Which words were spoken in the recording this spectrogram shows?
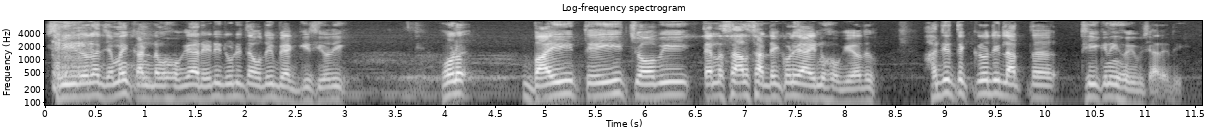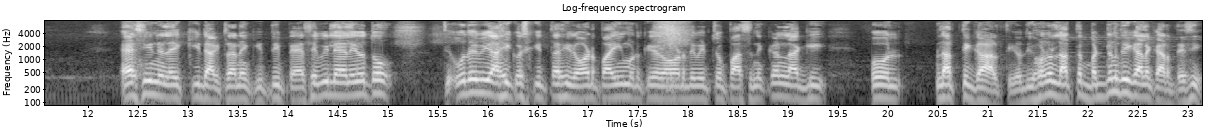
ਸਰੀਰ ਉਹਦਾ ਜਮਾ ਹੀ ਕੰਡਮ ਹੋ ਗਿਆ ਰੇੜੀ ਰੂੜੀ ਤਾਂ ਉਹਦੀ ਬੈਗ ਗਈ ਸੀ ਉਹਦੀ। ਹੁਣ 22 23 24 3 ਸਾਲ ਸਾਡੇ ਕੋਲੇ ਆਏ ਨੂੰ ਹੋ ਗਏ ਉਹਦੇ। ਹਜੇ ਤੱਕ ਉਹਦੀ ਲੱਤ ਠੀਕ ਨਹੀਂ ਹੋਈ ਵਿਚਾਰੇ ਦੀ। ਐਸੀ ਨਲਾਇਕੀ ਡਾਕਟਰਾਂ ਨੇ ਕੀਤੀ, ਪੈਸੇ ਵੀ ਲੈ ਲਏ ਉਹ ਤੋਂ, ਤੇ ਉਹਦੇ ਵੀ ਆਹੀ ਕੁਛ ਕੀਤਾ ਸੀ, ਰੋਡ ਪਾਈ ਮੁੜ ਕੇ ਰੋਡ ਦੇ ਵਿੱਚੋਂ ਪਸ ਨਿਕਲਣ ਲੱਗ ਗਈ, ਉਹ ਲੱਤ ਹੀ ਗਾਲਤੀ ਉਹਦੀ। ਹੁਣ ਲੱਤ ਵੱਢਣ ਦੀ ਗੱਲ ਕਰਦੇ ਸੀ,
